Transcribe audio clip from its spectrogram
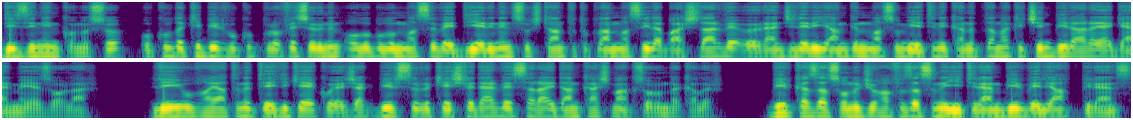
Dizinin konusu, okuldaki bir hukuk profesörünün oğlu bulunması ve diğerinin suçtan tutuklanmasıyla başlar ve öğrencileri yangın masumiyetini kanıtlamak için bir araya gelmeye zorlar. Leyul hayatını tehlikeye koyacak bir sırrı keşfeder ve saraydan kaçmak zorunda kalır. Bir kaza sonucu hafızasını yitiren bir veliaht prens,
